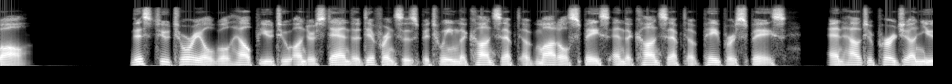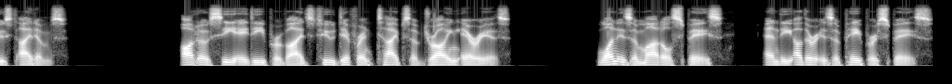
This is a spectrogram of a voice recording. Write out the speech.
all. This tutorial will help you to understand the differences between the concept of model space and the concept of paper space, and how to purge unused items. AutoCAD provides two different types of drawing areas. One is a model space, and the other is a paper space.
